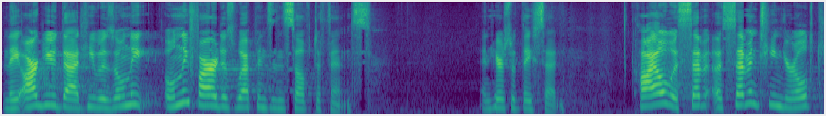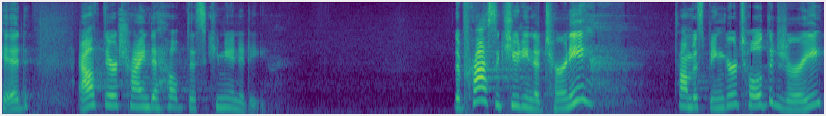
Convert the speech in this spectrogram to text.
And they argued that he was only, only fired his weapons in self defense. And here's what they said Kyle was a 17 year old kid out there trying to help this community. The prosecuting attorney, Thomas Binger, told the jury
